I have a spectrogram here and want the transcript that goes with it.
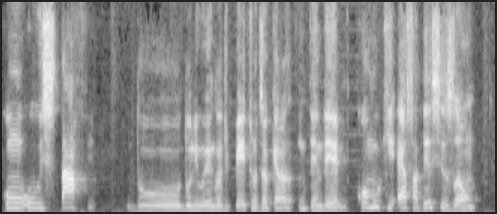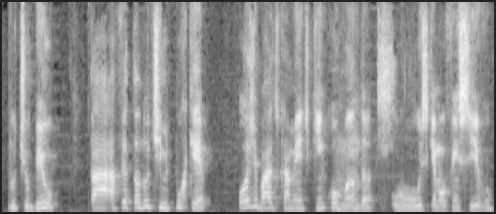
com o staff do, do New England Patriots. Eu quero entender como que essa decisão do tio Bill está afetando o time. Por quê? Hoje, basicamente, quem comanda o esquema ofensivo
